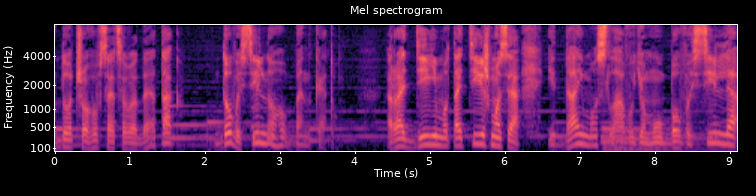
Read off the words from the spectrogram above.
до чого все це веде так? До весільного бенкету. Радіймо та тішмося і даймо славу йому, бо весілля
